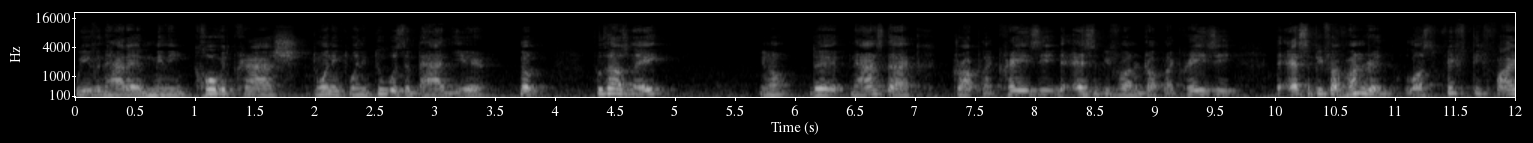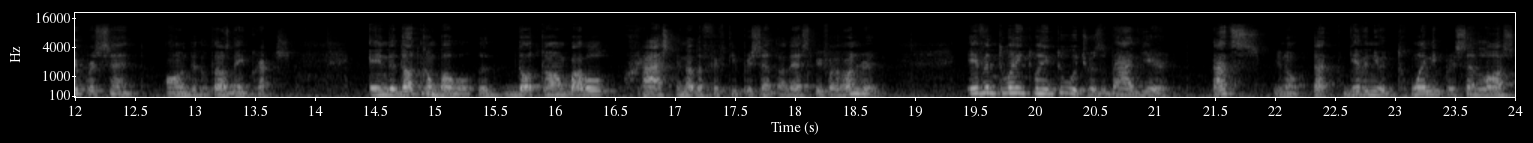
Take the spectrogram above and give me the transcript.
We even had a mini COVID crash. 2022 was a bad year. Look, 2008, you know, the Nasdaq dropped like crazy. The S&P 500 dropped like crazy. The S&P 500 lost 55% on the 2008 crash. In the dot-com bubble, the dot-com bubble crashed another 50% on the S&P 500. Even 2022, which was a bad year, that's, you know, that giving you a 20% loss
